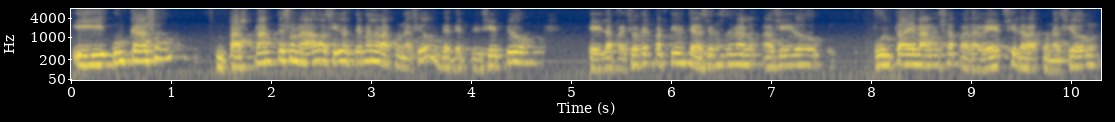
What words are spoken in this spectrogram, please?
Y un caso bastante sonado ha sido el tema de la vacunación. Desde el principio, eh, la fracción del Partido de Integración Nacional ha sido punta de lanza para ver si la vacunación,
